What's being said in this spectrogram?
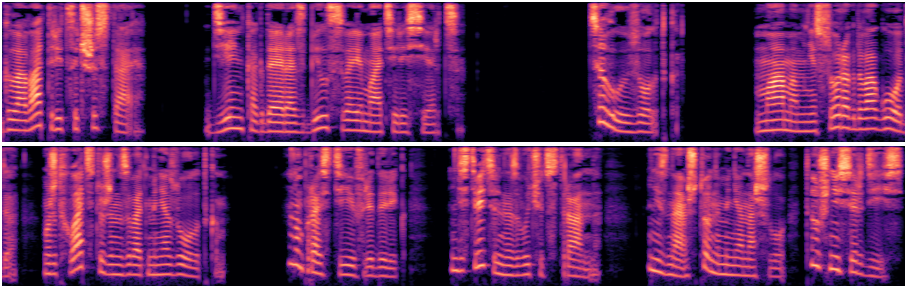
Глава 36. День, когда я разбил своей матери сердце. Целую, золотко. Мама, мне 42 года. Может, хватит уже называть меня золотком? Ну, прости, Фредерик. Действительно звучит странно. Не знаю, что на меня нашло. Ты уж не сердись.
